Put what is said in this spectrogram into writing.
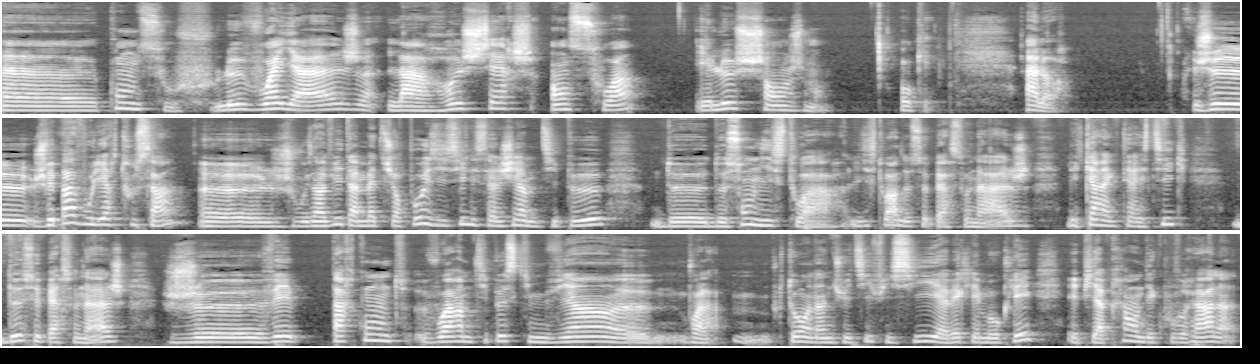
Euh, le voyage, la recherche en soi et le changement. Ok. Alors, je ne vais pas vous lire tout ça. Euh, je vous invite à mettre sur pause. Ici, il s'agit un petit peu de, de son histoire, l'histoire de ce personnage, les caractéristiques de ce personnage. Je vais par contre, voir un petit peu ce qui me vient, euh, voilà, plutôt en intuitif ici avec les mots-clés, et puis après on découvrira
